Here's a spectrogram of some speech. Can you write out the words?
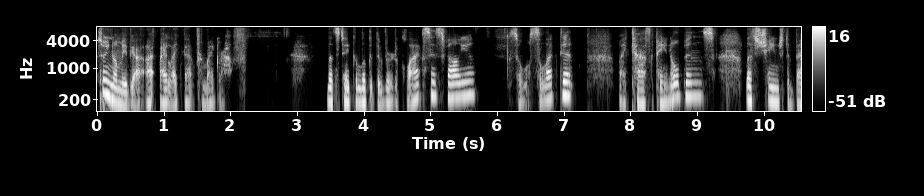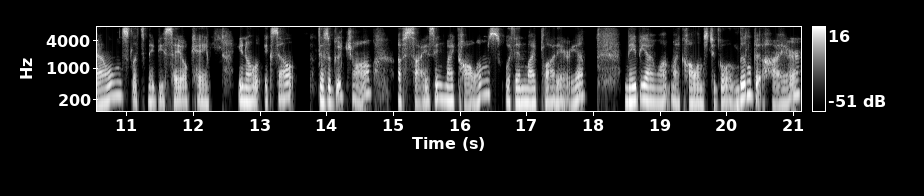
So, you know, maybe I, I like that for my graph. Let's take a look at the vertical axis value. So we'll select it. My task pane opens. Let's change the bounds. Let's maybe say, okay, you know, Excel does a good job of sizing my columns within my plot area. Maybe I want my columns to go a little bit higher.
